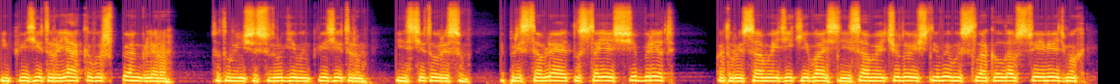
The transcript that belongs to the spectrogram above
инквизитора Якова Шпенглера, в сотрудничестве с другим инквизитором, инститорисом, и представляет настоящий бред, который самые дикие басни и самые чудовищные вымыслы о колдовстве и ведьмах –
